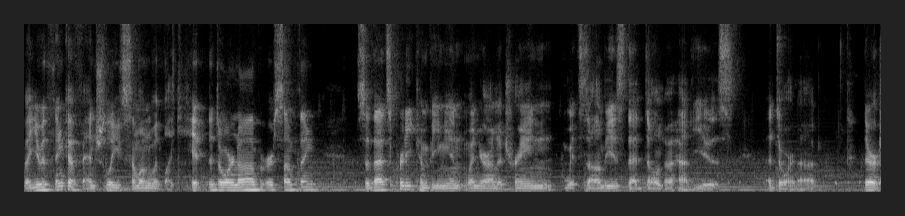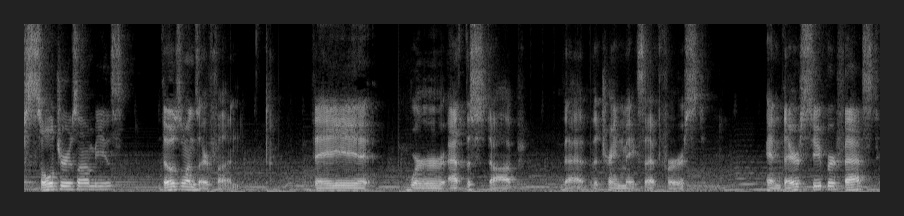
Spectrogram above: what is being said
but you would think eventually someone would like hit the doorknob or something. So that's pretty convenient when you're on a train with zombies that don't know how to use a doorknob. There are soldier zombies. Those ones are fun they were at the stop that the train makes at first, and they're super fast.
